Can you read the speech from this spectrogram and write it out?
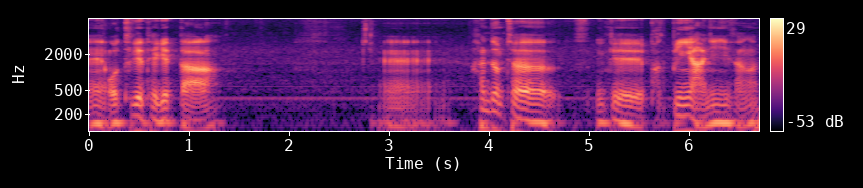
에, 어떻게 되겠다. 한점차 이렇게 박빙이 아닌 이상은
